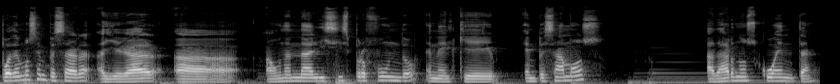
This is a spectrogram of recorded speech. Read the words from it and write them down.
podemos empezar a llegar a, un análisis profundo en el que empezamos a darnos cuenta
